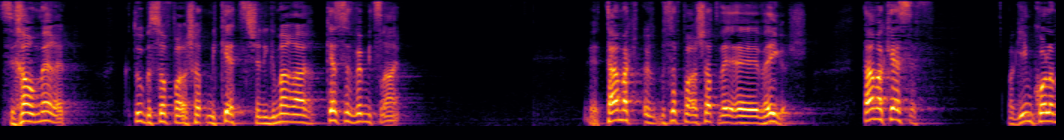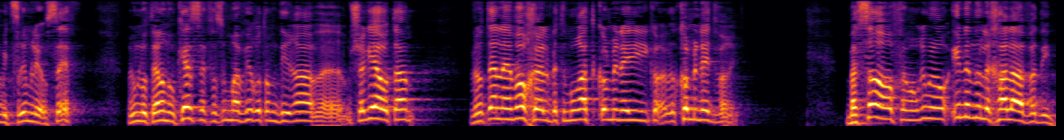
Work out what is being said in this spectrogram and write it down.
שיחה אומרת, כתוב בסוף פרשת מקץ, שנגמר הכסף במצרים. תם, בסוף פרשת ויגש. תם הכסף. מגיעים כל המצרים ליוסף, אומרים לו, תן לנו כסף, אז הוא מעביר אותם דירה, ומשגע אותם, ונותן להם אוכל בתמורת כל מיני, כל מיני דברים. בסוף הם אומרים לו, הננו לך לעבדים.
